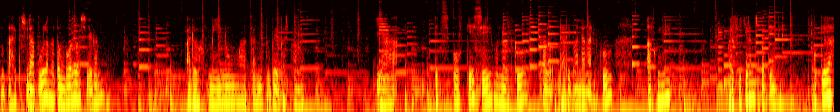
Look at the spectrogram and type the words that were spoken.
entah itu sudah pulang atau bolos ya kan. Aduh, minum makan itu bebas banget. Ya it's okay sih menurutku. Kalau dari pandanganku aku ini berpikiran seperti ini. Oke okay lah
